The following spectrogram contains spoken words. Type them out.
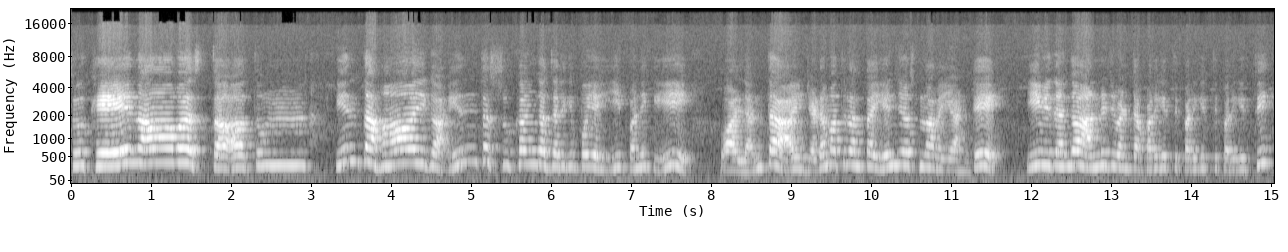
సుఖేనావస్థాతుం. ఇంత హాయిగా ఇంత సుఖంగా జరిగిపోయే ఈ పనికి వాళ్ళంతా ఈ జడమతులంతా ఏం చేస్తున్నారయ్యా అంటే ఈ విధంగా అన్నిటి వెంట పరిగెత్తి పరిగెత్తి పరిగెత్తి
